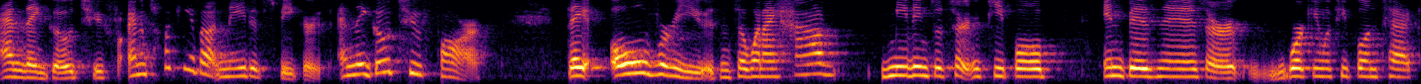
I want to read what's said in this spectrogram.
and they go too far. And I'm talking about native speakers and they go too far they overuse. And so when I have meetings with certain people in business or working with people in tech,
